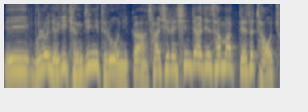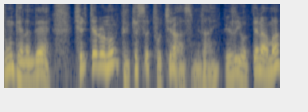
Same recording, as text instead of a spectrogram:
이 물론 여기 경진이 들어오니까 사실은 신자진 삼합돼서 좌우충은 되는데 실제로는 그렇게 썩 좋지는 않습니다. 그래서 요때는 아마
